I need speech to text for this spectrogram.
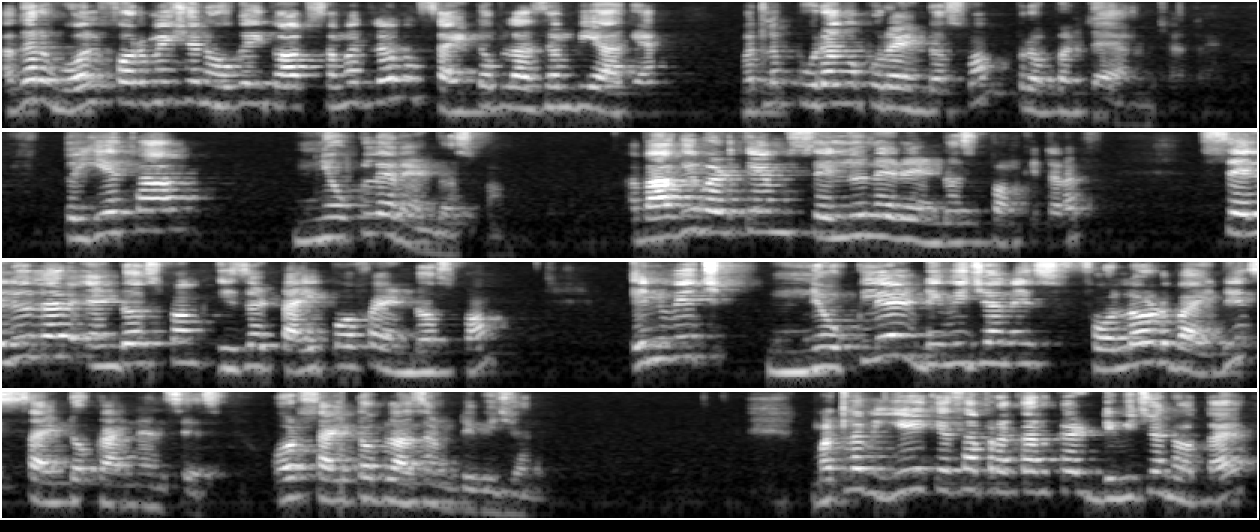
अगर वॉल फॉर्मेशन हो गई तो आप समझ लो ना, साइटोप्लाज्म भी आ गया। मतलब पूरा का पूरा एंडोस्पर्म प्रॉपर तैयार हो जाता है। तो ये था न्यूक्लियर एंडोस्पर्म अब आगे बढ़ते हैं हम सेल्यूलर एंडोस्पर्म की तरफ़। Cellular endosperm is a type of endosperm in which nuclear division is followed by this cytokinesis और साइटोप्लाज्म डिवीज़न मतलब ये एक ऐसा प्रकार का डिवीज़न होता है,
